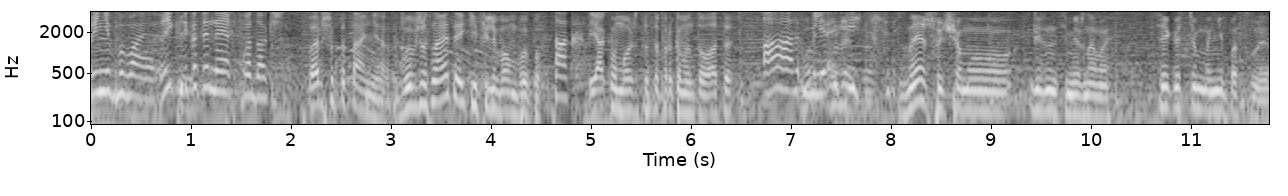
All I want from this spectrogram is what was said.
Куріння вбиває. Рік Нікотинер продакшн. Перше питання. Ви вже знаєте, який фільм вам випав? Так. Як ви можете це прокоментувати? А, бля, пість. Знаєш, у чому різниця між нами? Цей костюм мені пасує.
